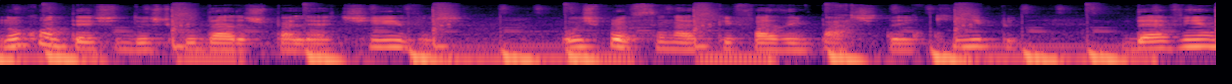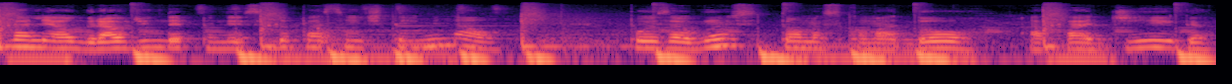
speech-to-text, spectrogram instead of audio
No contexto dos cuidados paliativos, os profissionais que fazem parte da equipe devem avaliar o grau de independência do paciente terminal, pois alguns sintomas como a dor, a fadiga,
